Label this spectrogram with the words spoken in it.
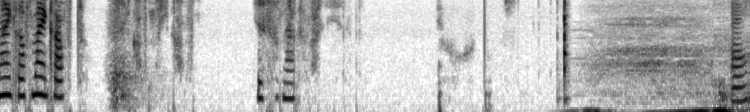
Minecraft, Minecraft. Minecraft, Minecraft. Jest to nagrywanie. O.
